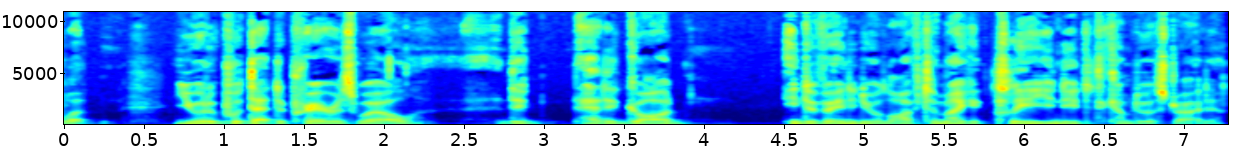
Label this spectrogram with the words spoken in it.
What you would have put that to prayer as well. Did how did God intervene in your life to make it clear you needed to come to Australia?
